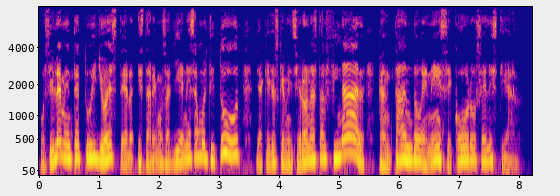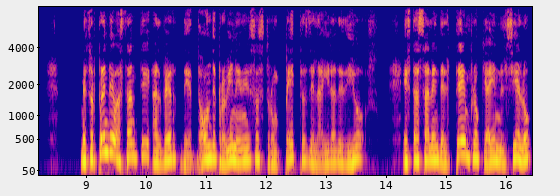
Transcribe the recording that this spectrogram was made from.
Posiblemente tú y yo, Esther, estaremos allí en esa multitud de aquellos que vencieron hasta el final, cantando en ese coro celestial. Me sorprende bastante al ver de dónde provienen esas trompetas de la ira de Dios. Estas salen del templo que hay en el cielo,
